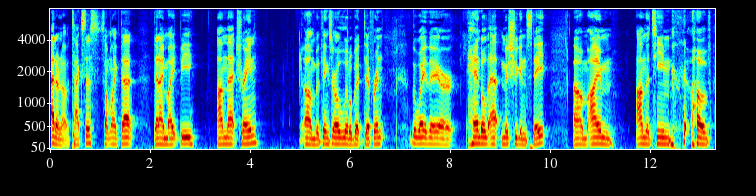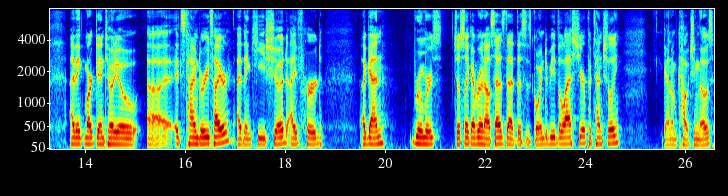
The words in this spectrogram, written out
I don't know, Texas, something like that, then I might be on that train. Um, but things are a little bit different the way they are handled at Michigan State. Um, I'm on the team of, I think Mark Dantonio, uh, it's time to retire. I think he should. I've heard, again, rumors just like everyone else has, that this is going to be the last year potentially. Again, I'm couching those.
